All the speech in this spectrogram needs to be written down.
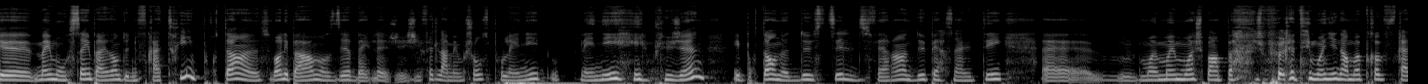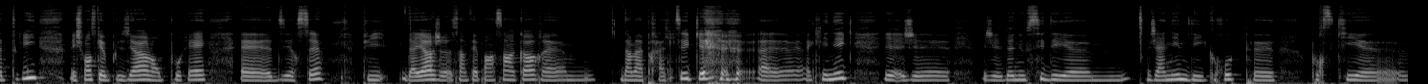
même au sein, par exemple, d'une fratrie, pourtant, euh, souvent les parents vont se dire, ben là, j'ai fait la même chose pour l'aîné, l'aîné et plus jeune, et pourtant on a deux styles différents, deux personnalités. Euh, moi, moi, moi, je pense pas, je pourrais témoigner dans ma propre fratrie, mais je pense que plusieurs, on pourrait euh, dire ça. Puis d'ailleurs, ça me fait penser encore dans ma pratique à la clinique, je, donne aussi des... j'anime des groupes pour ce qui est euh,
